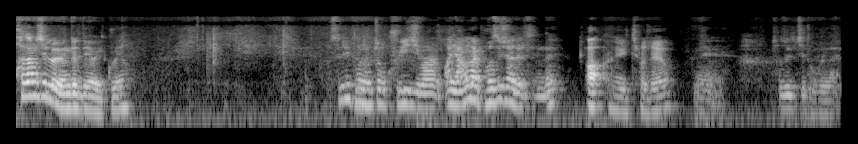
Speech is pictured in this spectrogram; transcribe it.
화장실로 연결되어 있고요. 슬리퍼는 좀 구리지만 아 양말 벗으셔야 될 텐데. 아, 여기 젖어요? 네, 젖을지도 몰라요.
